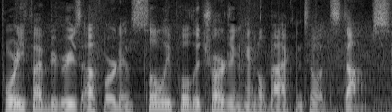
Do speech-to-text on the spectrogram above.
45 degrees upward and slowly pull the charging handle back until it stops.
